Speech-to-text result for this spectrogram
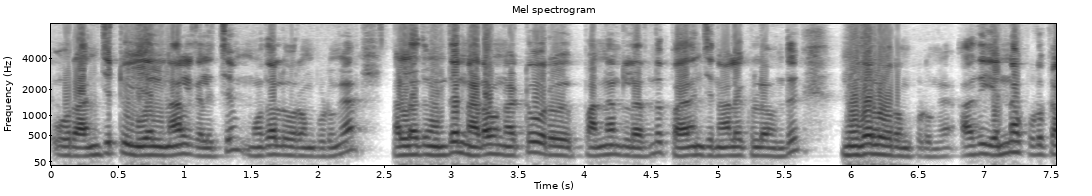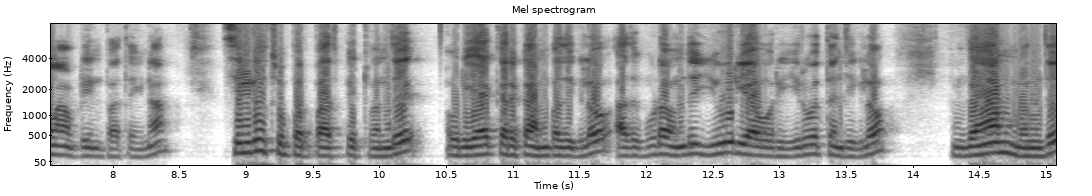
ஒரு அஞ்சு டு ஏழு நாள் கழித்து முதல் உரம் கொடுங்க அல்லது வந்து நடவு நட்டு ஒரு பன்னெண்டுலேருந்து பதினஞ்சு நாளைக்குள்ளே வந்து முதல் உரம் கொடுங்க அது என்ன கொடுக்கலாம் அப்படின்னு பார்த்தீங்கன்னா சிங்கிள் சூப்பர் பாஸ்பேட் வந்து ஒரு ஏக்கருக்கு ஐம்பது கிலோ அது கூட வந்து யூரியா ஒரு இருபத்தஞ்சு கிலோ வேம் வந்து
